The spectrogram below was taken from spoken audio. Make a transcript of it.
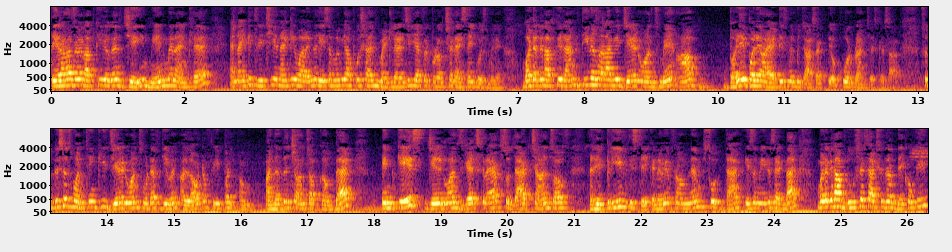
तेरह हज़ार आपकी अगर जेई मेन में रैंक है एनआईटी त्रिची एनआईटी वारंगल ये सब में भी आपको शायद मेटलर्जी या फिर प्रोडक्शन ऐसा ही कुछ मिले। बट अगर आपकी रैंक तीन हज़ार आगे जे एडवांस में, आप बड़े बड़े आई में भी जा सकते हो कोर ब्रांचेस के साथ। So this is one thing की J once would have given a lot of people another chance of come back in case J advance gets scrapped, so that chance of reprieve is taken away from them. So that is a major setback. But अगर आप दूसरे साइड की तरफ़ देखोगे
